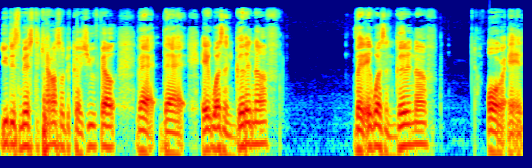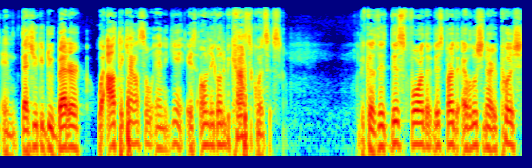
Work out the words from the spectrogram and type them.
You dismissed the council because you felt that that it wasn't good enough. That it wasn't good enough, or and, and that you could do better without the council, and again, it's only going to be consequences because this this further this further evolutionary push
